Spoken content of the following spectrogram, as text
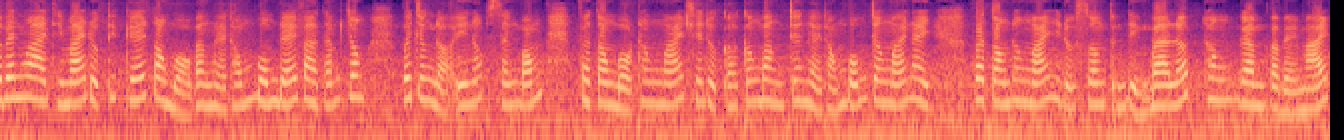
và bên ngoài thì máy được thiết kế toàn bộ bằng hệ thống 4 đế và 8 chân với chân đỡ inox sáng bóng. Và toàn bộ thân máy sẽ được ờ, cân bằng trên hệ thống 4 chân máy này. Và toàn thân máy thì được sơn tĩnh điện 3 lớp thân, gầm và bệ máy.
